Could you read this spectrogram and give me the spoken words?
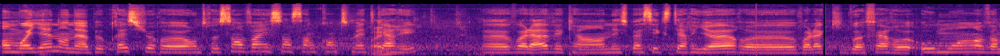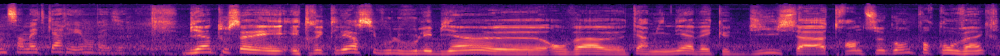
en moyenne, on est à peu près sur entre 120 et 150 mètres carrés. Euh, voilà, avec un espace extérieur euh, voilà, qui doit faire euh, au moins 25 mètres carrés, on va dire. Bien, tout ça est, très clair. Si vous le voulez bien, on va terminer avec 10 à 30 secondes pour convaincre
